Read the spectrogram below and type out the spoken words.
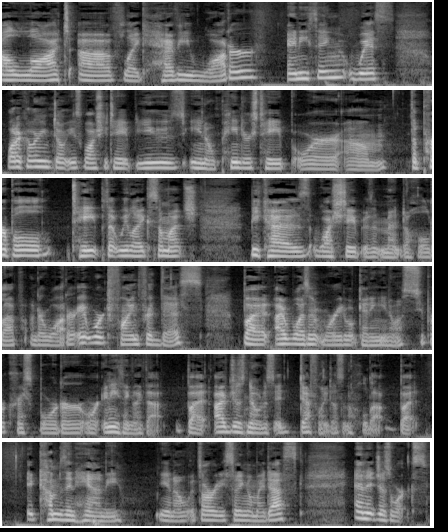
a lot of like heavy water anything with watercoloring, don't use washi tape. Use, you know, painter's tape or um, the purple tape that we like so much because washi tape isn't meant to hold up underwater. It worked fine for this, but I wasn't worried about getting, you know, a super crisp border or anything like that. But I've just noticed it definitely doesn't hold up, but it comes in handy. You know, it's already sitting on my desk and it just works.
